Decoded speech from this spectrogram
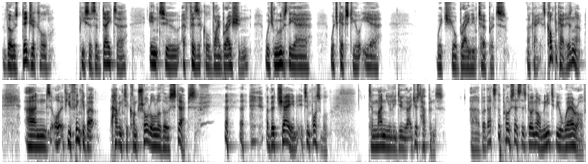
those digital pieces of data into a physical vibration which moves the air, which gets to your ear, which your brain interprets. Okay, it's complicated, isn't it? And or if you think about having to control all of those steps, the chain, it's impossible to manually do that. It just happens. Uh, but that's the process that's going on. We need to be aware of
